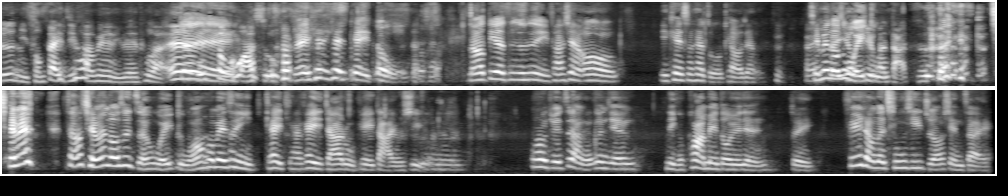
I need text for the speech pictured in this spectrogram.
就是你从待机画面里面突然 哎动滑鼠，可以可以可以可以动。然后第二次就是你发现哦。你可以上下左右跳这样，前面都是围堵打字，前面然后前面都是只能围堵，然后后面是你可以还可以加入可以打游戏。嗯，那我觉得这两个瞬间那个画面都有点对，非常的清晰，直到现在。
